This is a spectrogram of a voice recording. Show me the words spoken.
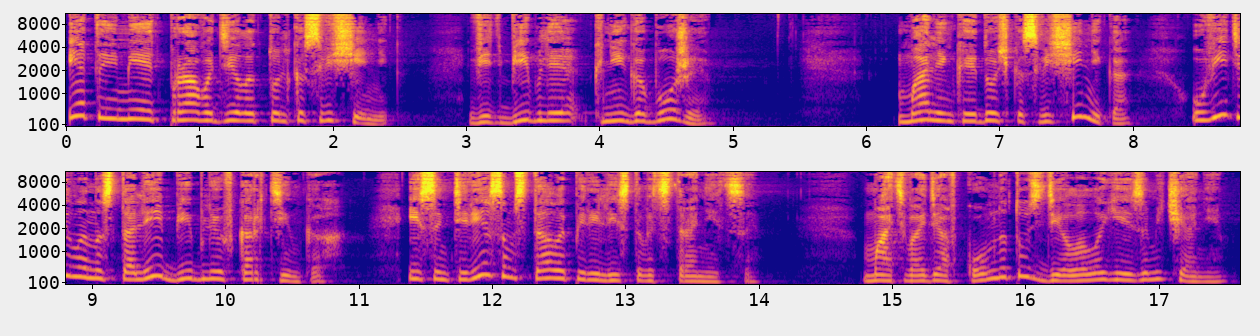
Это имеет право делать только священник, ведь Библия – книга Божия. Маленькая дочка священника увидела на столе Библию в картинках и с интересом стала перелистывать страницы. Мать, войдя в комнату, сделала ей замечание –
